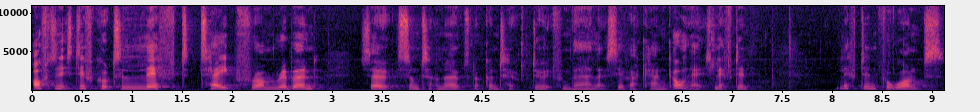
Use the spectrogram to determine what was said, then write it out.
Often it's difficult to lift tape from ribbon, so sometimes, no, it's not going to do it from there. Let's see if I can. Oh, there, it's lifting. Lifting for once.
